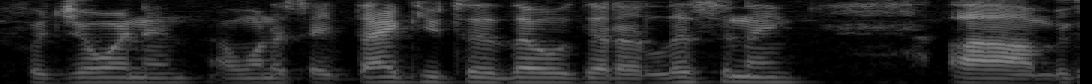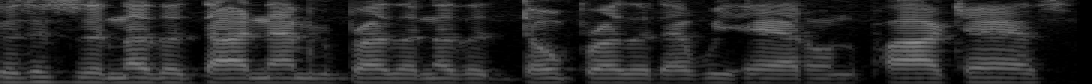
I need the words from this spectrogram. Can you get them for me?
for joining. I want to say thank you to those that are listening um, because this is another dynamic brother, another dope brother that we had on the podcast.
